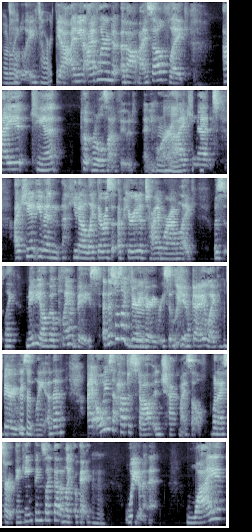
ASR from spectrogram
Totally. Totally. it's hard. Though. Yeah, I mean, I've learned about myself like I can't put rules on food anymore. Mhm. I can't I can't even, you know, like there was a period of time where I'm like was like maybe I'll go plant-based. And this was like very Mhm. very recently, okay? Like very recently. and then I always have to stop and check myself when I start thinking things like that. I'm like, okay, Mhm. wait a minute. Why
